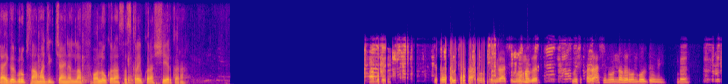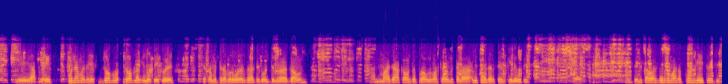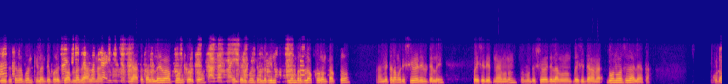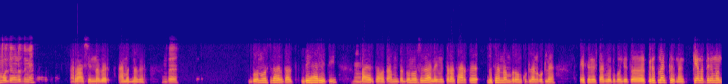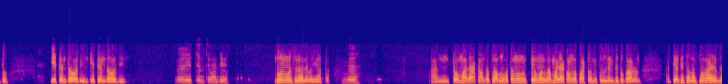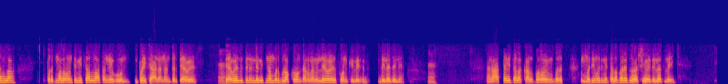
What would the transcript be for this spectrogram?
Tiger group सामाजिक चॅनलला follow करा सबस्क्राईब करा शेअर करा. राशीनहून नगर. राशीनहून नगरहून बोलतोय मी. बर. ते आपलं एक पुण्यामध्ये एक जॉब जॉबला गेलो होतो एक वेळेस. एका मित्राबरोबर ओळख झाली दोन तीन वेळा जाऊन. आणि माझ्या अकाउंटचा प्रॉब्लेम असल्यामुळे मी त्याला वीस हजार सेंड केले होते. त्यांनी तेव्हा धरून माझा फोन घ्यायचं ते घ्यायचं सगळं बंद केलं आणि ते परत जॉबला बी आला नाही. मी आता त्याला लय वेळा फोन करतो. पण तरी पण तो लगेच नंबर ब्लॉक करून टाकतो. आणि मी त्याला मध्ये शिवाय दिली त्याला पैसे देत नाही म्हणून. तर मग तो शिवाय दिला म्हणून पैसे देणार नाही. दोन वर्ष झाले आता. कुठून बोलतोय म्हणलं तुम्ही? राशीन नगर अहमदनगर बर. दोन वर्ष झाले मी त्याला बिहारी ती. हं. बाहेरचा होता. नंतर दोन वर्ष झाले मी त्याला सारखं दुसऱ्या नंबरवरून कुठल्या ना कुठल्या एस एम एस टाकलं होतं पण तिथं रिप्लायच करत नाही. केला तरी म्हणतो येत्यान तवा देईन येत्यान तवा देईन. बर येतील तेव्हा देऊ दोन वर्ष झाले भाई आता. बर. आणि तो माझ्या अकाउंटचा प्रॉब्लेम होता म्हणून ते म्हणला माझ्या अकाउंटला पाठव मी तुला लगेच देतो काढून. आणि त्या दिवसापासून गायब झाला. परत मला म्हणतो मी चाललो आता निघून. पैसे आल्यानंतर त्यावेळेस. हं. त्यावेळेस मी त्याने लगेच नंबर ब्लॉक करून टाकला. मी लय वेळेस फोन केले दिल्या दिल्या हं. आणि आताही त्याला काल परवा मी बरंच मध्ये मध्ये मी त्याला बऱ्याच वेळा शिवाय दिल्यात लय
